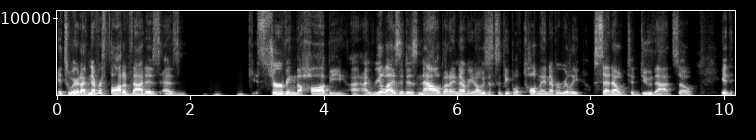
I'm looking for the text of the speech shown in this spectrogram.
It's weird. I've never thought of that as as serving the hobby. I, I realize it is now, but I never, you know, it's just because people have told me, I never really set out to do that. So it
